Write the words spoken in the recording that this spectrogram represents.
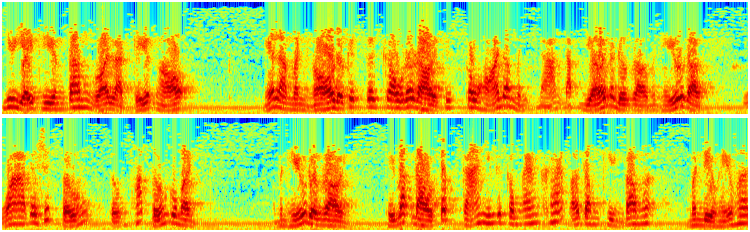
Như vậy thiền tâm gọi là triệt ngộ. Nghĩa là mình ngộ được cái, cái câu đó rồi cái câu hỏi đó mình đã đập dở nó được rồi mình hiểu rồi. Qua cái sức tưởng tưởng phát tưởng của mình mình hiểu được rồi thì bắt đầu tất cả những cái công án khác ở trong thiền tông á mình đều hiểu hết.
